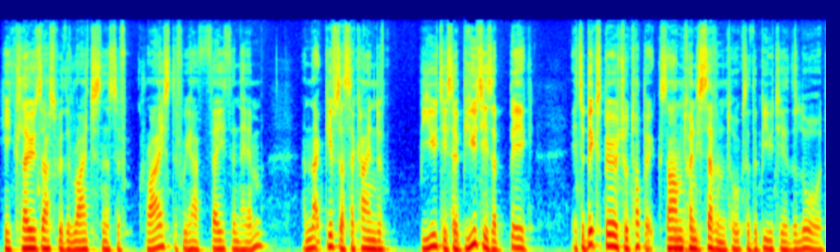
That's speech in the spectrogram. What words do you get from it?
He clothes us with the righteousness of Christ if we have faith in him. And that gives us a kind of beauty. So beauty is a big, it's a big spiritual topic. Psalm mm. 27 talks of the beauty of the Lord.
